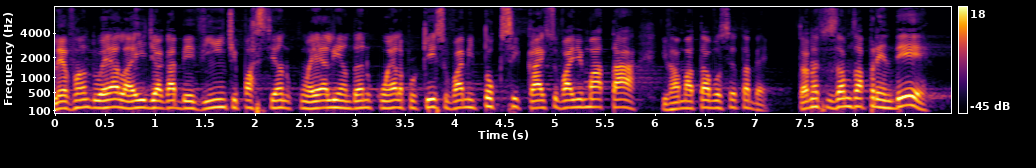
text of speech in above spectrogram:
levando ela aí de HB20, passeando com ela e andando com ela, porque isso vai me intoxicar, isso vai me matar e vai matar você também. Então nós precisamos aprender.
